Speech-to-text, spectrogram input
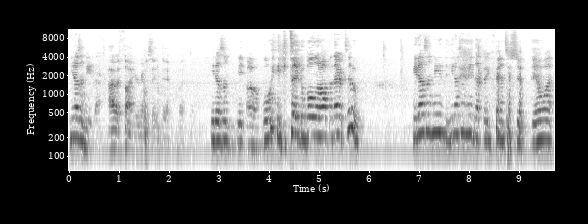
he doesn't need that. I thought you were going to say dick, but He doesn't. He, oh boy, he can take a bullet off of there too. He doesn't need. He doesn't need that big fancy suit. You know what?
